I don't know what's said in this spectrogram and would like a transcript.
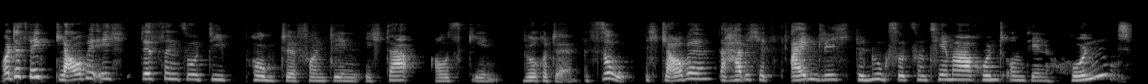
Und deswegen glaube ich, das sind so die Punkte, von denen ich da ausgehen würde. So, ich glaube, da habe ich jetzt eigentlich genug so zum Thema rund um den Hund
